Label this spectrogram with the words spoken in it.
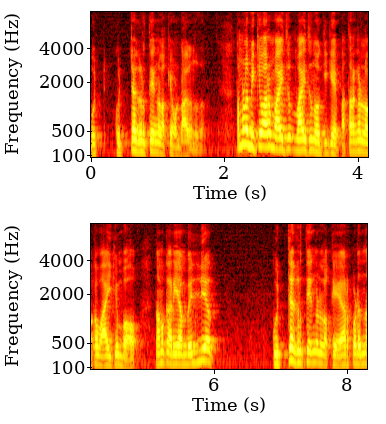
കുറ്റ കുറ്റകൃത്യങ്ങളൊക്കെ ഉണ്ടാകുന്നത്. നമ്മൾ മിക്കവാറും വായിച്ച് വായിച്ച് നോക്കിക്കേ പത്രങ്ങളിലൊക്കെ വായിക്കുമ്പോൾ നമുക്കറിയാം വലിയ കുറ്റകൃത്യങ്ങളിലൊക്കെ ഏർപ്പെടുന്ന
